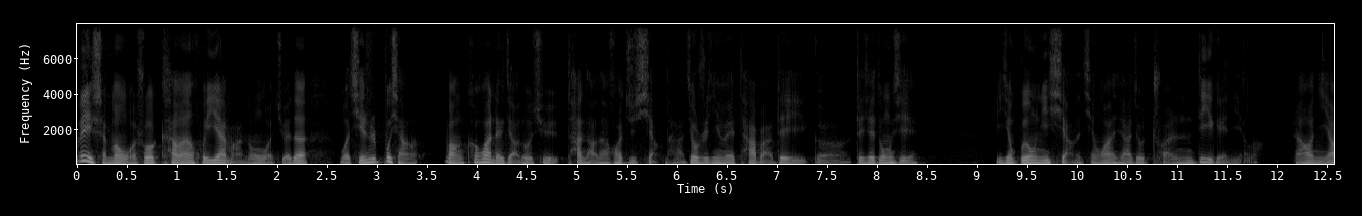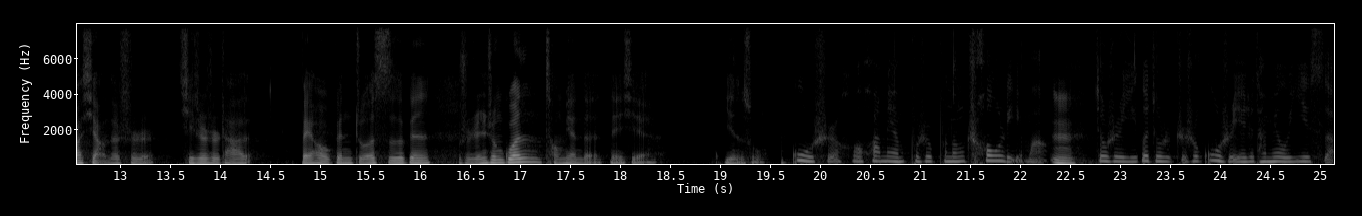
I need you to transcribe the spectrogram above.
为什么我说看完《回忆爱玛农》，我觉得我其实不想往科幻这个角度去探讨它或去想它，就是因为它把这个这些东西已经不用你想的情况下就传递给你了。然后你要想的是，其实是它背后跟哲思、跟就是人生观层面的那些因素。故事和画面不是不能抽离吗？嗯就是一个就是只是故事，也许它没有意思，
